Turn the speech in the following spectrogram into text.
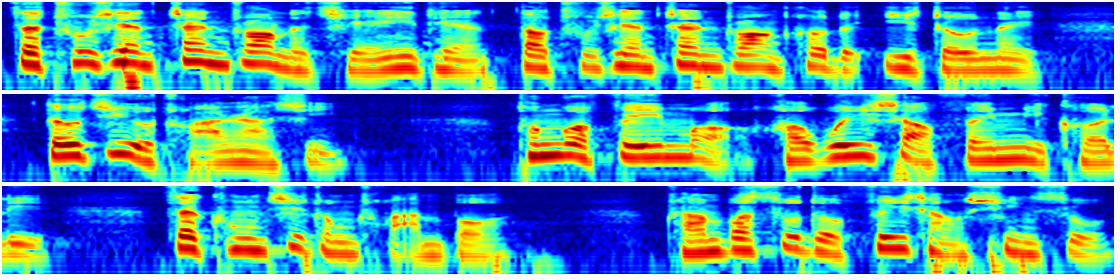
在出现症状的前一天到出现症状后的一周内都具有传染性，通过飞沫和微小分泌颗粒在空气中传播，传播速度非常迅速，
